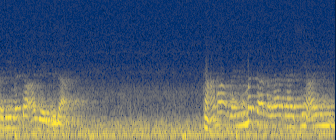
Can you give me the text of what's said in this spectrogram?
غنیمتا آئیے جدا؟ کہ ہما غنیمتا بلا کسن آئیے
